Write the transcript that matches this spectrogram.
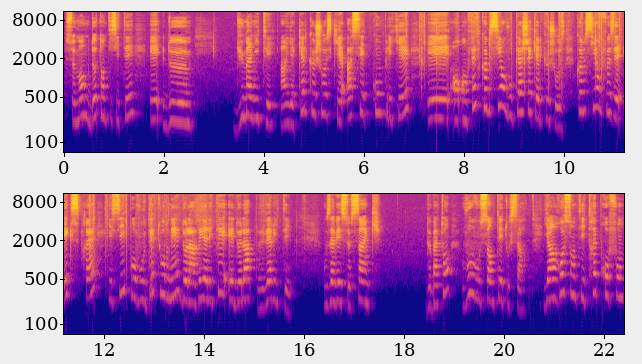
Ce manque d'authenticité et de d'humanité. Hein. Il y a quelque chose qui est assez compliqué et en, fait comme si on vous cachait quelque chose, comme si on faisait exprès ici pour vous détourner de la réalité et de la vérité. Vous avez ce 5 de bâton, vous vous sentez tout ça. Il y a un ressenti très profond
